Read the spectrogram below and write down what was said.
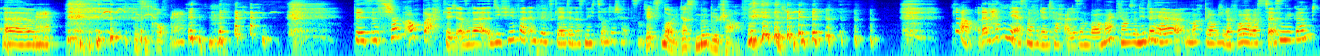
Ähm, das ist drauf. Das ist schon auch beachtlich. Also da, die Vielfalt an Pilzklettern ist nicht zu unterschätzen. Jetzt neu, das Möbelschaf. genau. Und dann hatten wir erstmal für den Tag alles im Baumarkt. Haben uns dann hinterher noch, glaube ich, oder vorher was zu essen gegönnt.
